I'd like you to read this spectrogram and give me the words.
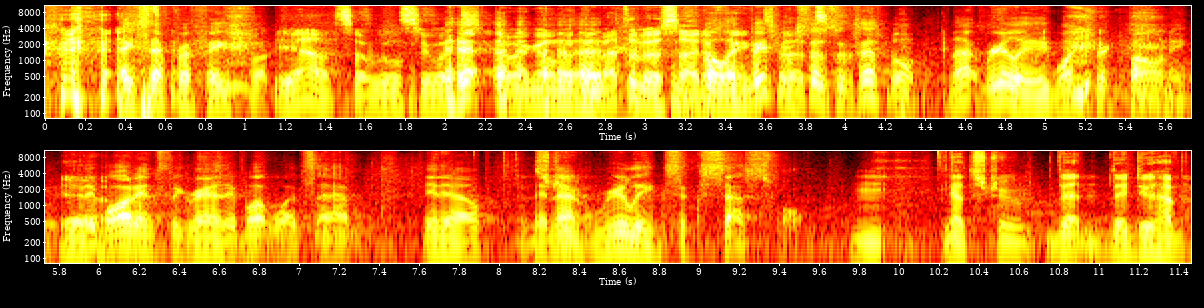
except for Facebook. Yeah, so we'll see what's going on with the metaverse side well, of like things. Facebook's so successful. Not really, one trick pony. yeah. They bought Instagram, they bought WhatsApp. You know, That's they're true. not really successful. Mm, that's true. That, they do have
